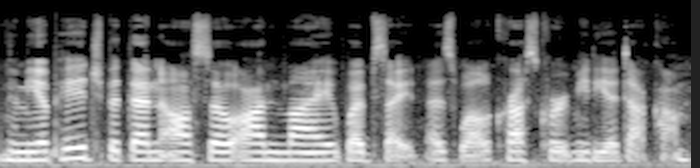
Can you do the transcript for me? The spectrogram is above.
Vimeo page, but then also on my website as well, crosscourtmedia.com.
